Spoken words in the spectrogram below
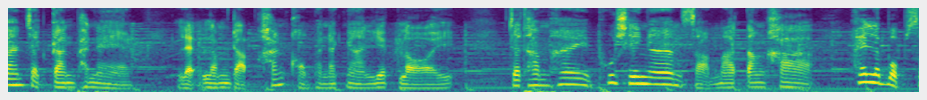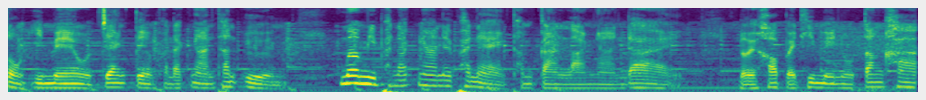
การจัดการแผนกและลำดับขั้นของพนักงานเรียบร้อย จะทำให้ผู้ใช้งานสามารถตั้งค่า ให้ระบบส่งอีเมล แจ้งเตือนพนักงานท่านอื่น เมื่อมีพนักงานในแผนกทำการลางานได้ โดยเข้าไปที่เมนูตั้งค่า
